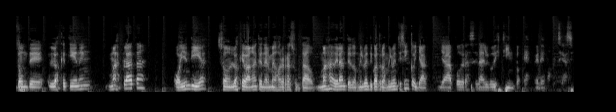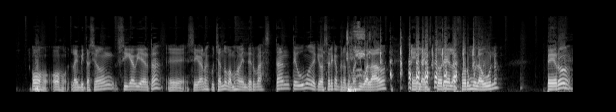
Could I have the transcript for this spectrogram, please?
donde los que tienen más plata hoy en día son los que van a tener mejores resultados. Más adelante, 2024-2025, ya, ya podrá ser algo distinto. Esperemos que sea así. Ojo, ojo, la invitación sigue abierta, eh, síganos escuchando, vamos a vender bastante humo de que va a ser el campeonato más igualado en la historia de la Fórmula 1, pero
